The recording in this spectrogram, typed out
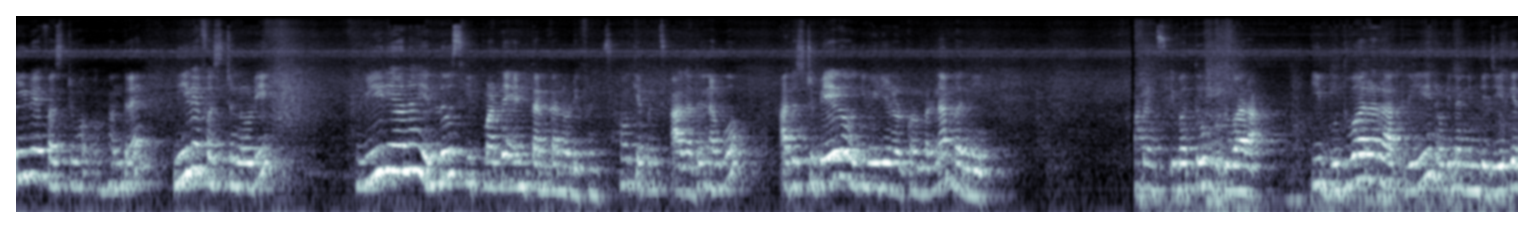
ನೀವೇ ಫಸ್ಟು ಅಂದರೆ ನೀವೇ ಫಸ್ಟ್ ನೋಡಿ ವಿಡಿಯೋನ ಎಲ್ಲೂ ಸ್ಕಿಪ್ ಮಾಡಿದೆ ಎಂಡ್ ತನಕ ನೋಡಿ ಫ್ರೆಂಡ್ಸ್ ಓಕೆ ಫ್ರೆಂಡ್ಸ್ ಹಾಗಾದರೆ ನಾವು ಆದಷ್ಟು ಬೇಗ ಹೋಗಿ ವಿಡಿಯೋ ನೋಡ್ಕೊಂಡು ಬರೋಣ, ಬನ್ನಿ. ಫ್ರೆಂಡ್ಸ್ ಇವತ್ತು ಬುಧವಾರ. ಈ ಬುಧವಾರ ರಾತ್ರಿ ನೋಡಿ ನಾನು ನಿಮಗೆ ಜೀರಿಗೆ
